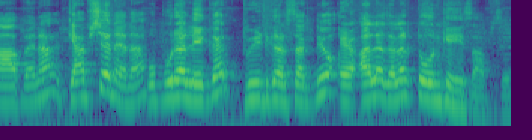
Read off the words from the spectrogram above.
आप है ना? कैप्शन है ना? वो पूरा लेकर ट्वीट कर सकते हो अलग अलग टोन के हिसाब से।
